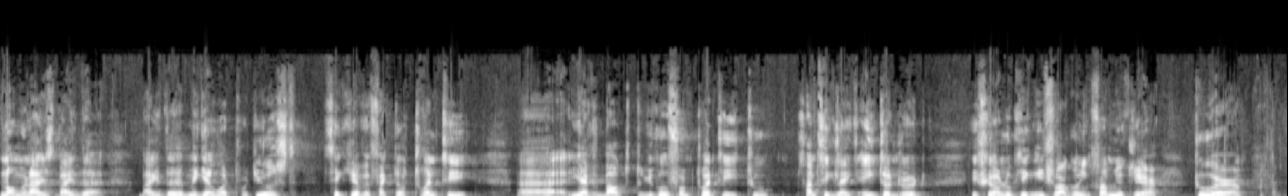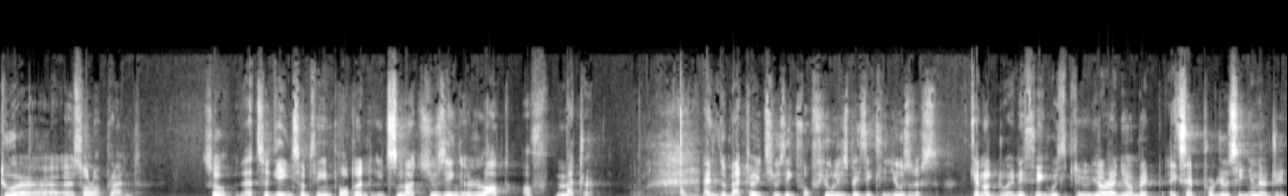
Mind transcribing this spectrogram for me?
normalized by the by the megawatt produced, I think you have a factor of 20. Uh, you have about you go from 20 to something like 800 if you are looking, if you are going from nuclear to a, to a, a solar plant. So that's again something important. It's not using a lot of matter. And the matter it's using for fuel is basically useless. Cannot do anything with uranium except producing energy.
